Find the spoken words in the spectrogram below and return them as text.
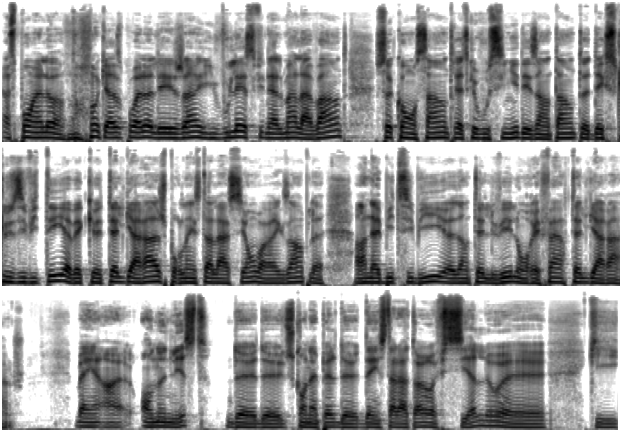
À ce point-là. Donc, à ce point-là, les gens, ils vous laissent finalement la vente, se concentrent. Est-ce que vous signez des ententes d'exclusivité avec tel garage pour l'installation, par exemple, en Abitibi, dans telle ville, on réfère tel garage? Bien, euh, on a une liste de, ce qu'on appelle d'installateurs officiels euh, qui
